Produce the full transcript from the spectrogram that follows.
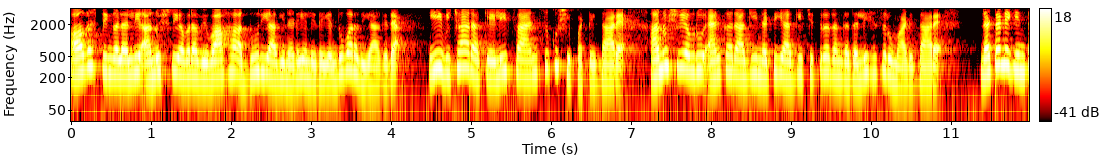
ಆಗಸ್ಟ್ ತಿಂಗಳಲ್ಲಿ ಅನುಶ್ರೀ ಅವರ ವಿವಾಹ ಅದ್ದೂರಿಯಾಗಿ ನಡೆಯಲಿದೆ ಎಂದು ವರದಿಯಾಗಿದೆ. ಈ ವಿಚಾರ ಕೇಳಿ ಫ್ಯಾನ್ಸ್ ಖುಷಿಪಟ್ಟಿದ್ದಾರೆ. ಅನುಶ್ರೀ ಅವರು ಆಂಕರ್ ಆಗಿ ನಟಿಯಾಗಿ ಚಿತ್ರರಂಗದಲ್ಲಿ ಹೆಸರು ಮಾಡಿದ್ದಾರೆ. ನಟನೆಗಿಂತ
